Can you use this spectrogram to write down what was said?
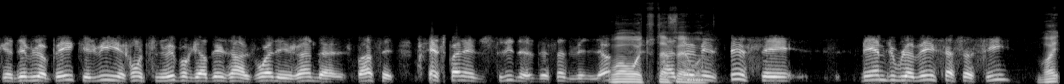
qui a développé, qui lui a continué pour garder les emplois des gens de la, je pense c'est la principale industrie de, de cette ville-là. Ouais, ouais, tout à en fait. ouais. 2006, c'est BMW s'associe Ouais.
